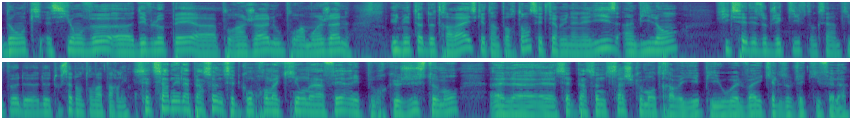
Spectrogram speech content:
Donc, si on veut euh, développer euh, pour un jeune ou pour un moins jeune une méthode de travail, ce qui est important, c'est de faire une analyse, un bilan, fixer des objectifs. Donc, c'est un petit peu de, de tout ça dont on va parler. C'est de cerner la personne, c'est de comprendre à qui on a affaire et pour que justement elle, euh, cette personne sache comment travailler, puis où elle va et quels objectifs elle a.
